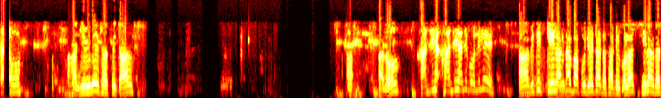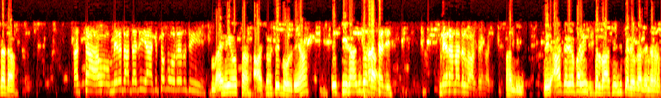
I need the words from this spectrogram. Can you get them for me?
ਹੈਲੋ। ਹਾਂਜੀ ਵੀਰੇ ਸਤਿ ਸ਼੍ਰੀ ਅਕਾਲ ਹਾਂ, ਹੈਲੋ? ਹਾਂਜੀ ਹਾਂਜੀ ਹਾਂਜੀ ਬੋਲੀਏ। ਹਾਂ ਵੀਰ ਜੀ ਕੀ ਲੱਗਦਾ ਬਾਪੂ ਜੀ ਤੁਹਾਡਾ ਸਾਡੇ ਕੋਲ? ਆ ਕੀ ਲੱਗਦਾ ਤੁਹਾਡਾ? ਅੱਛਾ ਉਹ ਮੇਰੇ ਦਾਦਾ ਜੀ ਆ ਕਿੱਥੋਂ ਬੋਲ ਰਹੇ ਹੋ ਤੁਸੀਂ? ਅਸੀਂ ਉਸ ਆਸ਼ਰਮ ਤੋਂ ਹੀ ਬੋਲਦੇ ਆ ਤੇ ਕੀ ਨਾਂ ਜੀ ਤੁਹਾਡਾ? ਅੱਛਾ ਜੀ। ਮੇਰਾ ਨਾਮ ਦਿਲਬਾਗ ਸਿੰਘ ਹੈ ਜੀ। ਹਾਂਜੀ। ਤੇ ਆ ਕਰਿਓ ਭਾਜੀ ਹਾਂਜੀ। ਦਲਬਾਗ ਸਿੰਘ ਜੀ ਕਰਿਓ ਗੱਲ ਇਹਨਾਂ ਨਾਲ।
